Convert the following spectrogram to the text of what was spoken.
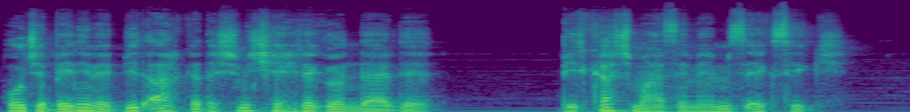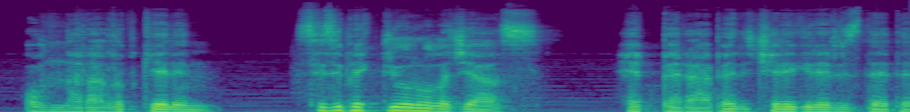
hoca beni ve bir arkadaşımı şehre gönderdi. Birkaç malzememiz eksik. Onları alıp gelin. Sizi bekliyor olacağız. Hep beraber içeri gireriz dedi.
